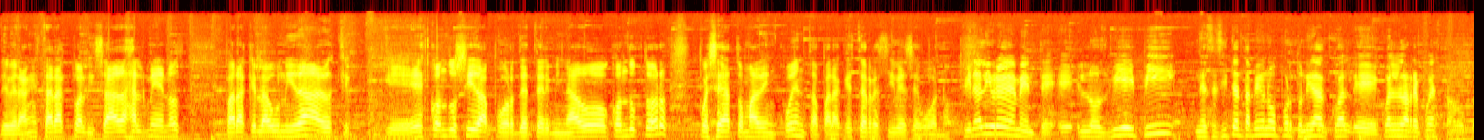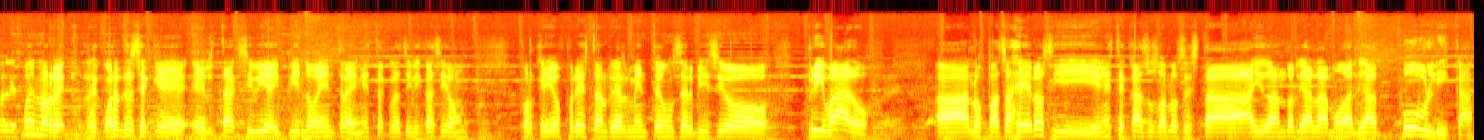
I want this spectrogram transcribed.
deberán estar actualizadas al menos para que la unidad que, es conducida por determinado conductor pues sea tomada en cuenta para que éste reciba ese bono. Final y brevemente, eh, los VIP necesitan también una oportunidad, ¿cuál, eh, cuál es la respuesta? O cuál es bueno, recuérdese que el taxi VIP no entra en esta clasificación porque ellos prestan realmente un servicio privado a los pasajeros y en este caso solo se está ayudándole a la modalidad pública,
